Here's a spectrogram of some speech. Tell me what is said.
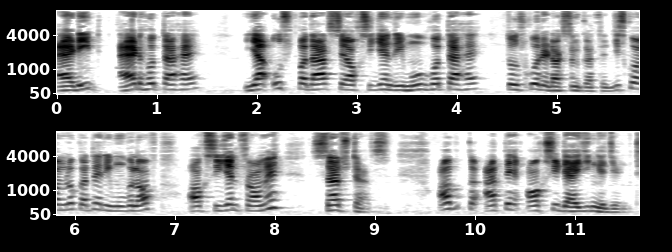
एडिड ऐड होता है, या उस पदार्थ से ऑक्सीजन रिमूव होता है तो उसको रिडक्शन कहते हैं, जिसको हम लोग कहते हैं removal of oxygen from a substance अब आते हैं oxidising agent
